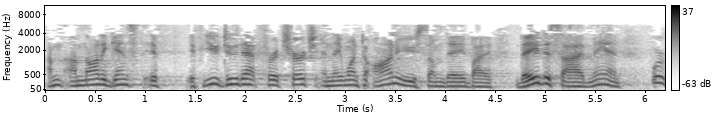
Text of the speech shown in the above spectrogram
I'm, I'm not against if, if you do that for a church and they want to honor you someday by, they decide, man, we're,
